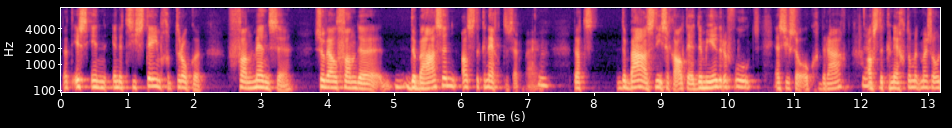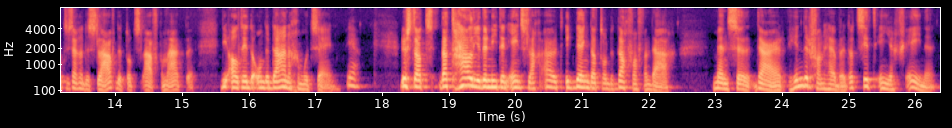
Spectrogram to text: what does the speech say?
dat is in, in het systeem getrokken van mensen zowel van de, de bazen als de knechten, zeg maar. Hm. Dat de baas die zich altijd de meerdere voelt en zich zo ook gedraagt, als de knecht, om het maar zo te zeggen, de slaaf, de tot slaaf gemaakte, die altijd de onderdanige moet zijn. Ja. Dus dat, dat haal je er niet in één slag uit. Ik denk dat tot de dag van vandaag mensen daar hinder van hebben. Dat zit in je genen.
